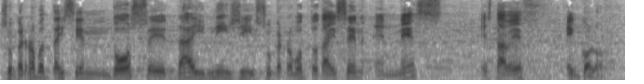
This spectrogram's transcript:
Super Robot Tyson 2, eh, Dai Niji Super Robot Tyson en NES, esta vez en color.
